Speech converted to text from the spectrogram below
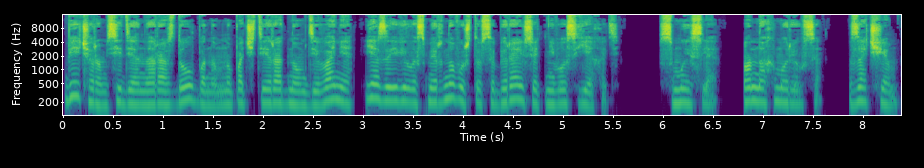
Вечером, сидя на раздолбанном, но почти родном диване, я заявила Смирнову, что собираюсь от него съехать. «В смысле?» Он нахмурился. «Зачем?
